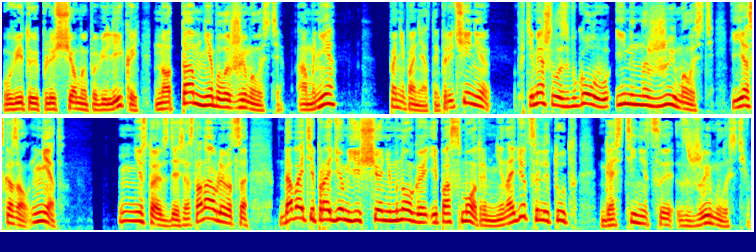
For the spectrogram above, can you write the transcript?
увитую плющом и повеликой, но там не было жимолости, а мне, по непонятной причине, втемяшилась в голову именно жимолость, и я сказал «нет, не стоит здесь останавливаться. Давайте пройдем еще немного и посмотрим, не найдется ли тут гостиницы с жимолостью.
